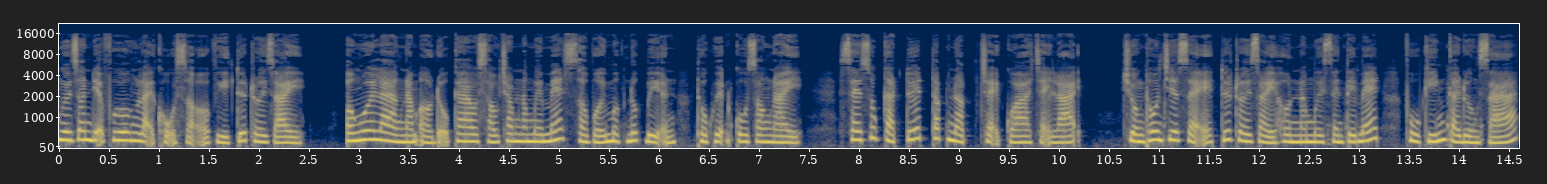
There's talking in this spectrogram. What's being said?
người dân địa phương lại khổ sở vì tuyết rơi dày. Ở ngôi làng nằm ở độ cao 650 mét so với mực nước biển thuộc huyện Cô Song này, xe xúc gạt tuyết tấp nập chạy qua chạy lại. Trường thôn chia sẻ tuyết rơi dày hơn 50cm, phủ kín cả đường xá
